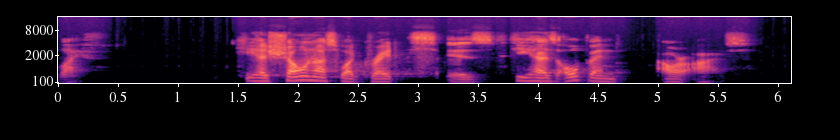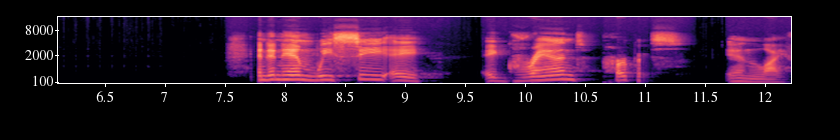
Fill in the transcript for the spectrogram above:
life. He has shown us what grace is. He has opened our eyes. And in him we see a, a grand purpose in life.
